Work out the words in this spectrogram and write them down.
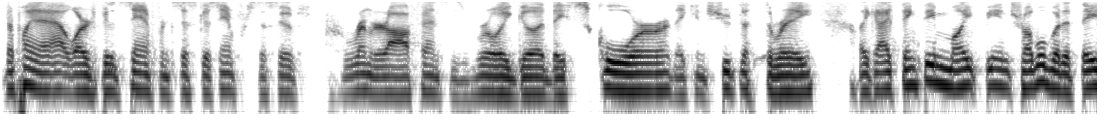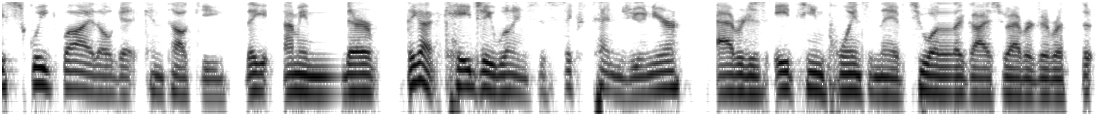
they're playing at large bid San Francisco. San Francisco's perimeter offense is really good. They score, they can shoot the three. Like I think they might be in trouble, but if they squeak by, they'll get Kentucky. They I mean, they're they got KJ Williams, a 6'10 junior, averages 18 points, and they have two other guys who average over th-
